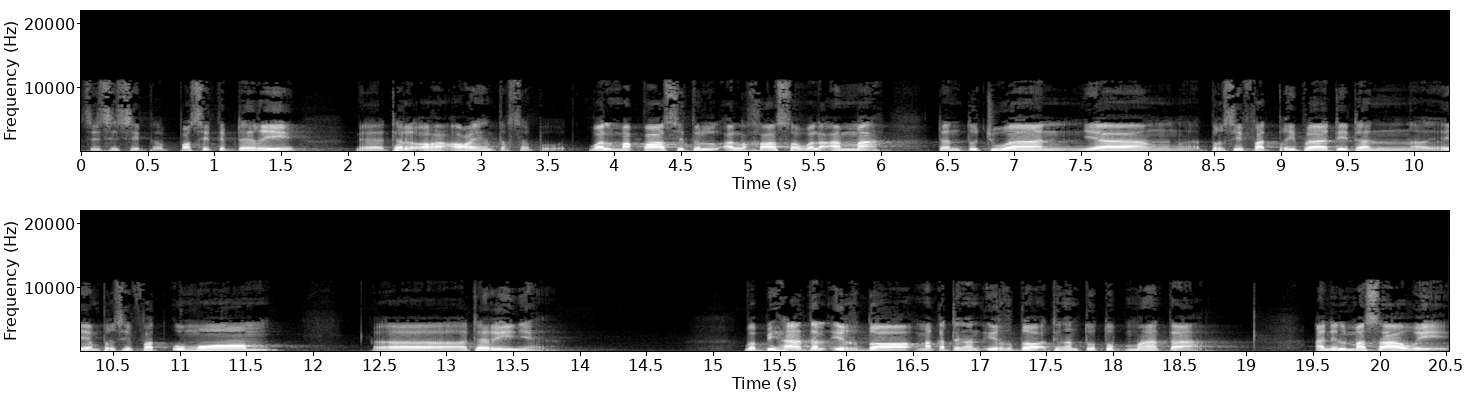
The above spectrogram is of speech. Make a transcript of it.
sisi-sisi positif dari ya, dari orang-orang yang tersebut. Wal maqasidul al khasa wal ammah dan tujuan yang bersifat pribadi dan yang bersifat umum uh, darinya. Wabihadal irda, maka dengan irda, dengan tutup mata. Anil masawi,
